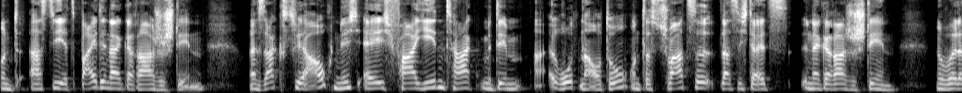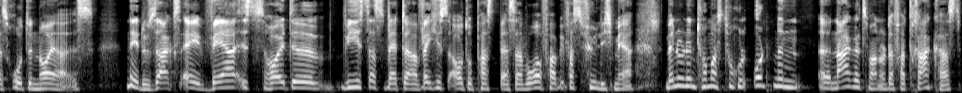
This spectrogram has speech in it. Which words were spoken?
und hast die jetzt beide in der Garage stehen. Dann sagst du ja auch nicht, ey, ich fahre jeden Tag mit dem äh, roten Auto und das schwarze lasse ich da jetzt in der Garage stehen. Nur weil das rote neuer ist. Nee, du sagst, ey, wer ist heute, wie ist das Wetter, welches Auto passt besser, worauf habe ich, was fühle ich mehr? Wenn du einen Thomas Tuchel und einen äh, Nagelsmann unter Vertrag hast,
